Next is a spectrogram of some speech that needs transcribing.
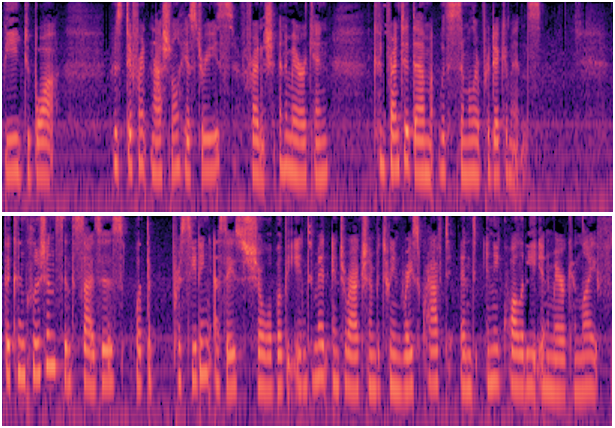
B. Du Bois, whose different national histories, French and American, confronted them with similar predicaments. The conclusion synthesizes what the preceding essays show about the intimate interaction between racecraft and inequality in American life.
